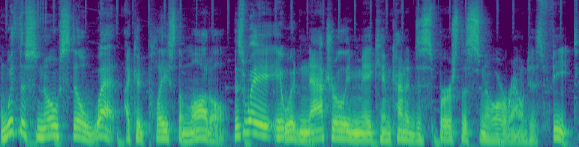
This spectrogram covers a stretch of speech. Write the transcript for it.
And with the snow still wet, I could place the model. This way it would naturally make him kind of disperse the snow around his feet.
